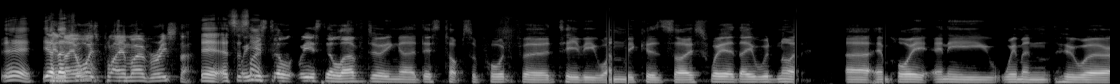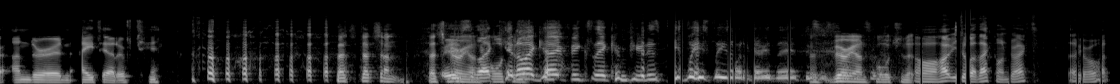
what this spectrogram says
Yeah, yeah, and that's they right. always play them over Easter. Yeah, it's the we same. used to we used to love doing uh, desktop support for TV One because I swear they would not uh, employ any women who were under an eight out of ten. That's that's un, that's It's very like, unfortunate. can I go fix their computers? Please, please, please, I want to go in there. This That's is very awesome." unfortunate. Oh, I hope you still got that contract. That'd be all right.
